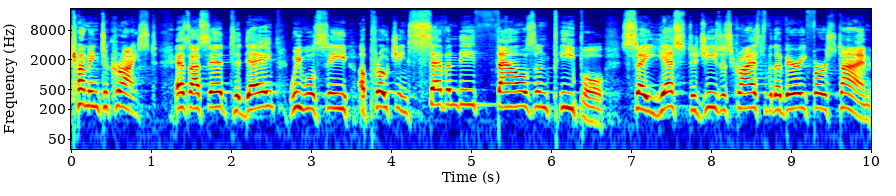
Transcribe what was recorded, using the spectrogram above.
coming to Christ. As I said, today we will see approaching 70,000 thousand people say yes to Jesus Christ for the very first time.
